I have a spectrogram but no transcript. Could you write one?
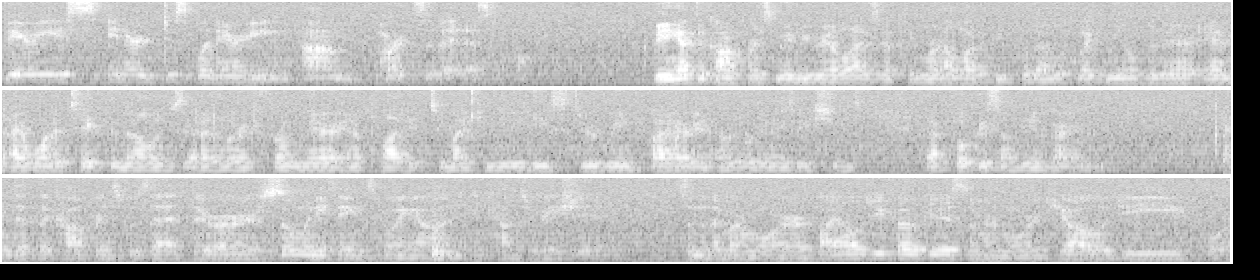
various interdisciplinary um, parts of it as well. Being at the conference made me realize that there weren't a lot of people that look like me over there, and I want to take the knowledge that I learned from there and apply it to my communities through Greenfire and other organizations that focus on the environment. Learned at the conference was that there are so many things going on in conservation. Some of them are more biology focused, some are more geology or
